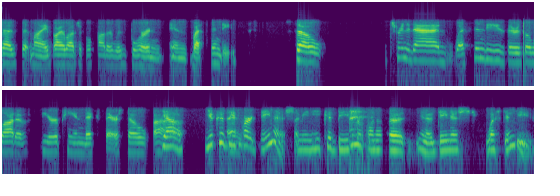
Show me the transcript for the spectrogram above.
says that my biological father was born in West Indies. So Trinidad, West Indies, there's a lot of European mix there. So uh, yeah, you could be and- part Danish. I mean, he could be from one of the you know Danish West Indies,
